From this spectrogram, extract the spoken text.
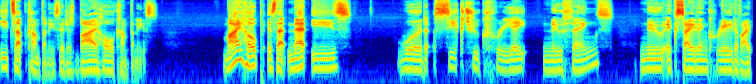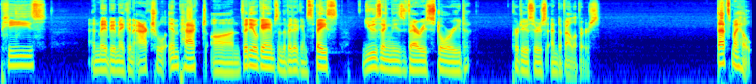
eats up companies, they just buy whole companies. My hope is that NetEase would seek to create new things, new exciting creative IPs, and maybe make an actual impact on video games and the video game space using these very storied producers and developers. That's my hope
